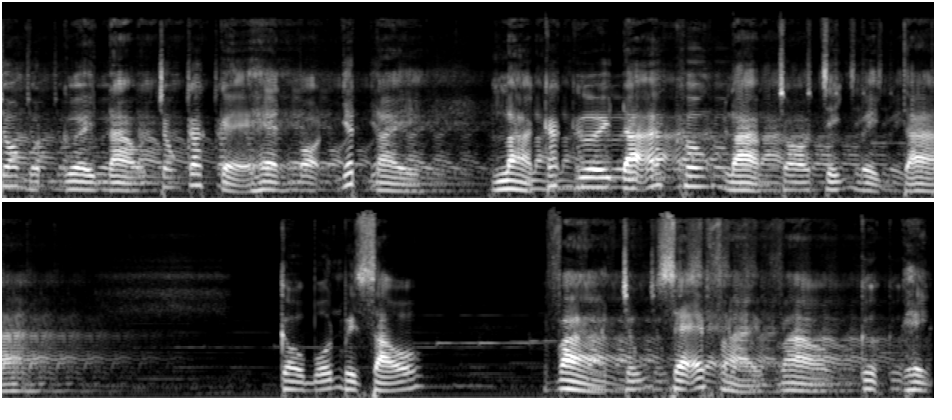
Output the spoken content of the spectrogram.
cho một người nào Trong các kẻ hèn mọn nhất này Là các ngươi đã không làm cho chính mình ta Câu 46 Và chúng sẽ phải vào cực hình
